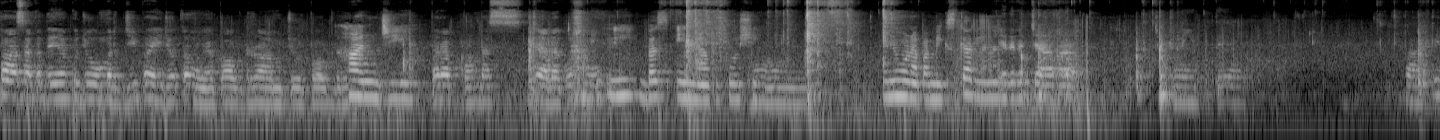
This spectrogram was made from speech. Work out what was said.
ਪਾ ਸਕਦੇ ਆ ਕੁਝ ਜੋ ਮਰਜ਼ੀ ਪਾਈ ਜੋ ਧਨੀਆ ਪਾਊਡਰ ਆਮਚੂਰ ਪਾਊਡਰ ਹਾਂਜੀ। ਪਰ ਆਪਾਂ ਬਸ ਜ਼ਿਆਦਾ ਕੁਝ ਨਹੀਂ। ਨਹੀਂ ਬਸ ਇੰਨਾ ਕੁ ਕੁਛ ਹੀ। ਇਹਨੂੰ ਹੁਣ ਆਪਾਂ ਮਿਕਸ ਕਰ ਲੈਣਾ। ਇਹਦੇ ਵਿੱਚ ਆਹ ਚਟਨੀ ਤੇ ਆ ਪਾ ਕੇ।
